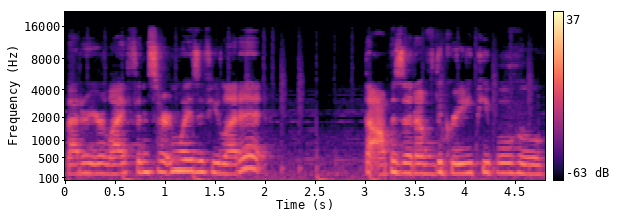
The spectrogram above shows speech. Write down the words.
better your life in certain ways if you let it. The opposite of the greedy people who,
